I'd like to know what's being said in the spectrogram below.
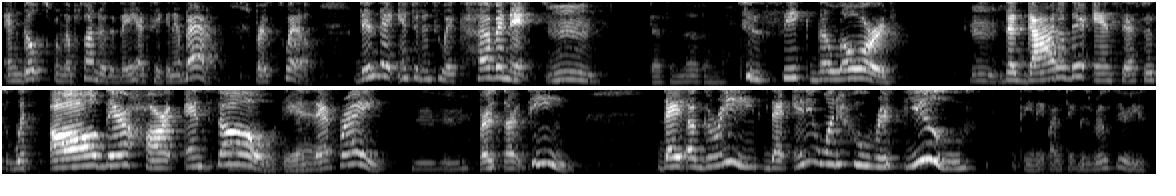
and goats from the plunder that they had taken in battle. Verse 12 Then they entered into a covenant Mm. That's another one. to seek the Lord, Mm. the God of their ancestors, with all their heart and soul. There's Yes. that phrase. Mm-hmm. Verse 13. They agreed that anyone who refused, okay, they about to take this real serious.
